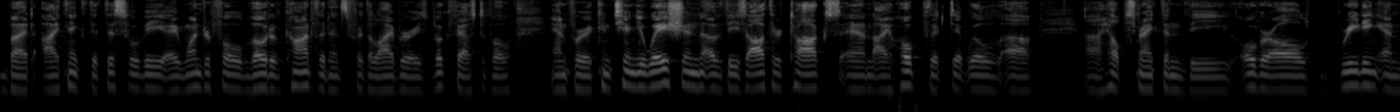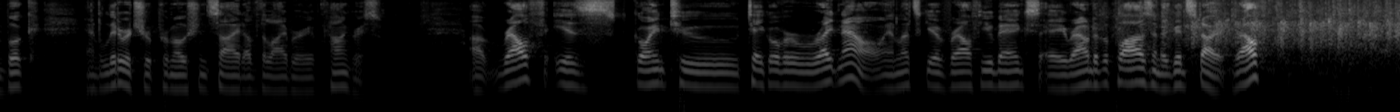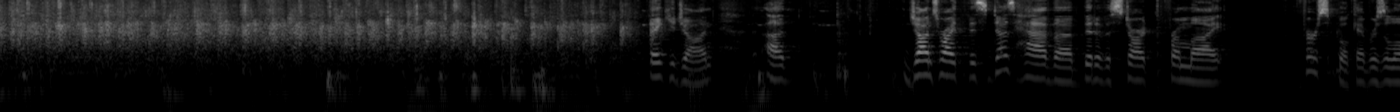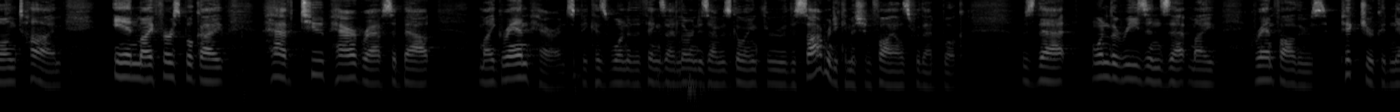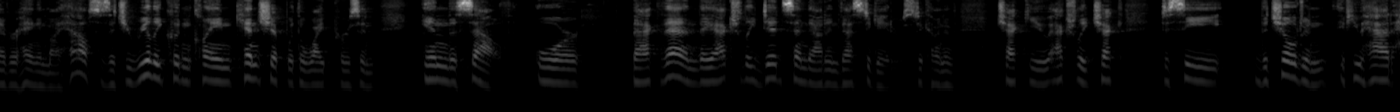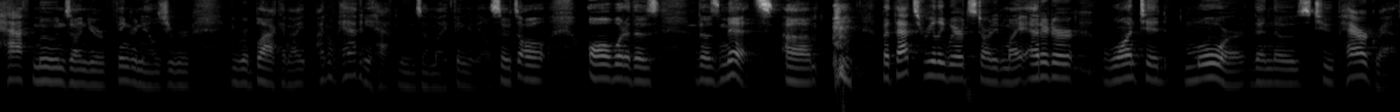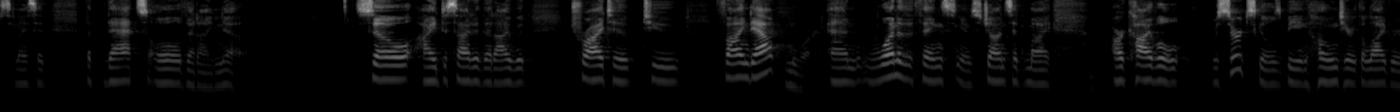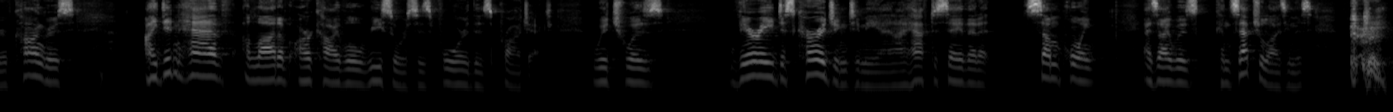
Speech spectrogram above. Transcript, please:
but I think that this will be a wonderful vote of confidence for the library's book festival and for a continuation of these author talks, and I hope that it will uh, uh, help strengthen the overall reading and book and literature promotion side of the Library of Congress. Uh, Ralph is going to take over right now, and let's give Ralph Eubanks a round of applause and a good start. Ralph? Thank you, John. Uh, John's right. This does have a bit of a start from my first book, Ever's a Long Time. In my first book, I have two paragraphs about my grandparents because one of the things I learned as I was going through the Sovereignty Commission files for that book was that one of the reasons that my grandfather's picture could never hang in my house is that you really couldn't claim kinship with a white person in the South. Or back then, they actually did send out investigators to kind of check you, actually check to see the children, if you had half moons on your fingernails, you were you were black, and I, I don't have any half moons on my fingernails, so it's all all one of those those myths. Um, but that's really where it started. My editor wanted more than those two paragraphs, and I said, but that's all that I know. So I decided that I would try to to find out more. And one of the things, you know, as John said, my archival research skills being honed here at the Library of Congress, I didn't have a lot of archival resources for this project, which was very discouraging to me. And I have to say that at some point, as I was conceptualizing this,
